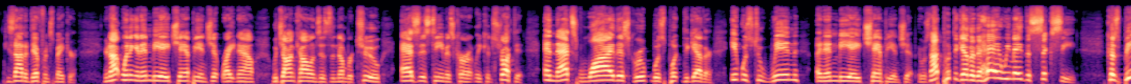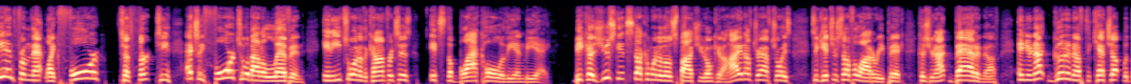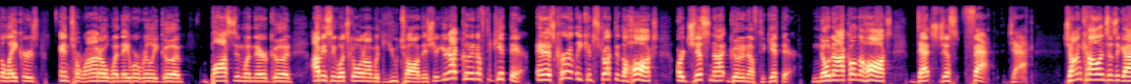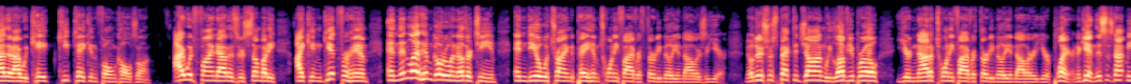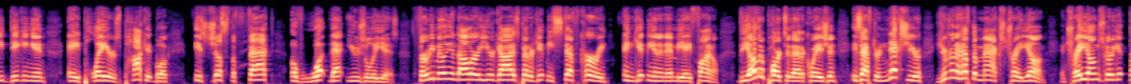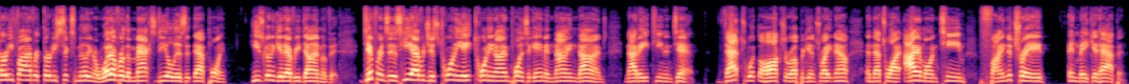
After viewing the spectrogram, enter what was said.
He's not a difference maker. You're not winning an NBA championship right now with John Collins as the number two, as this team is currently constructed. And that's why this group was put together. It was to win an NBA championship. It was not put together to, hey, we made the sixth seed. Because being from that like four to 13, actually four to about 11 in each one of the conferences, it's the black hole of the NBA because you get stuck in one of those spots. You don't get a high enough draft choice to get yourself a lottery pick because you're not bad enough and you're not good enough to catch up with the Lakers and Toronto when they were really good, Boston when they're good. Obviously, what's going on with Utah this year, you're not good enough to get there. And as currently constructed, the Hawks are just not good enough to get there. No knock on the Hawks. That's just fact, Jack. John Collins is a guy that I would keep taking phone calls on. I would find out is there somebody I can get for him and then let him go to another team and deal with trying to pay him 25 or 30 million dollars a year. No disrespect to John, we love you bro. You're not a 25 or 30 million dollar a year player. And again, this is not me digging in a player's pocketbook. It's just the fact of what that usually is. $30 million a year guys better get me Steph Curry and get me in an NBA final. The other part to that equation is after next year, you're going to have to max Trae Young. And Trae Young's going to get 35 or 36 million or whatever the max deal is at that point. He's going to get every dime of it. Difference is he averages 28, 29 points a game and nine dimes, not 18 and 10. That's what the Hawks are up against right now. And that's why I am on team find a trade and make it happen.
